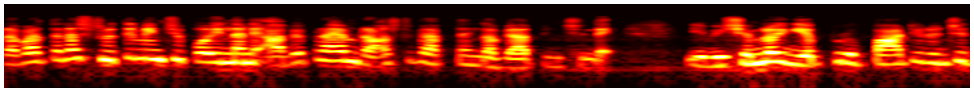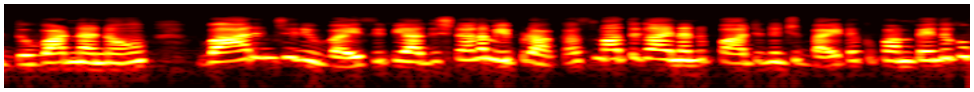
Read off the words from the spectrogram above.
ప్రవర్తన శృతి మించిపోయిందనే అభిప్రాయం రాష్ట్ర వ్యాప్తంగా వ్యాపించింది. ఈ విషయంలో ఎప్పుడు పార్టీ నుంచి దువ్వాడను వారించని వైసీపీ అధిష్టానం ఇప్పుడు అకస్మాత్తుగా ఆయనను పార్టీ నుంచి బయటకు పంపేందుకు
